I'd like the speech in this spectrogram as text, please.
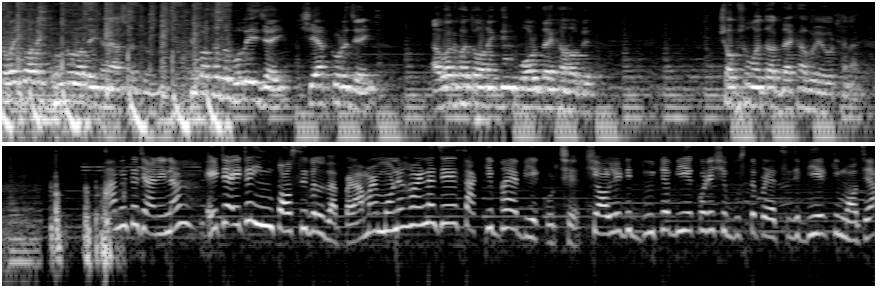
সবাইকে অনেক ধন্যবাদ এখানে আসার জন্য। এই কথা তো বলেই যাই শেয়ার করে যাই। আবার হয়তো অনেকদিন পর দেখা হবে। সব সময় তো আর দেখা হয়ে ওঠে না। আমি তো জানি না এটা এটা ইম্পসিবল ব্যাপার। আমার মনে হয় না যে সাকিব ভাইয়া বিয়ে করছে। সে অলরেডি দুইটা বিয়ে করে সে বুঝতে পেরেছে যে বিয়ের কি মজা।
